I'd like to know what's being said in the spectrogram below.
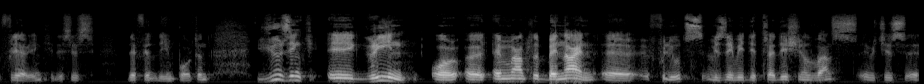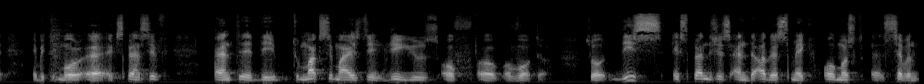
flaring. This is definitely important. Using green or uh, environmentally benign uh, fluids vis-à-vis the traditional ones, which is uh, a bit more expensive, and uh, the, to maximize the reuse of, of, of, water. So these expenditures and the others make almost uh, 7%.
